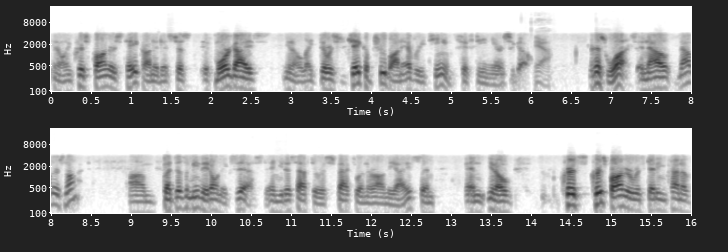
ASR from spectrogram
you know, and Chris Pronger's take on it is just if more guys, you know, like there was Jacob Trouba on every team 15 years ago. Yeah, there just was, and now now there's not. Um, but doesn't mean they don't exist, and you just have to respect when they're on the ice. And and you know, Chris Chris Pronger was getting kind of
